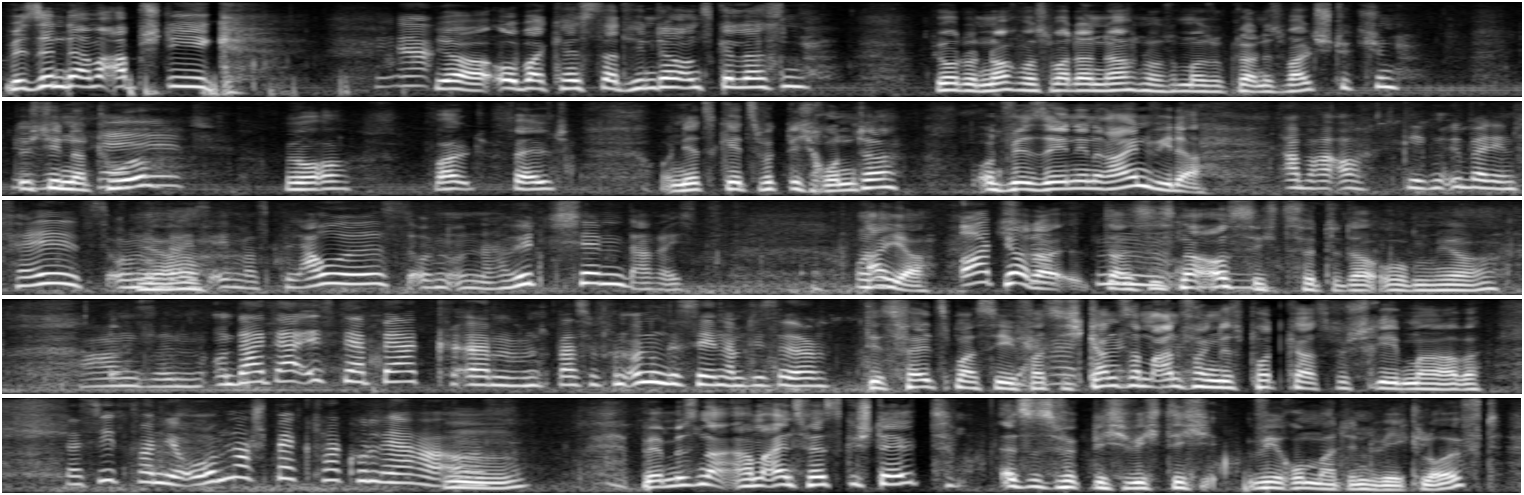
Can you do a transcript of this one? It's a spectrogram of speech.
Wir sind am Abstieg. Ja. Ja, Oberkest hat hinter uns gelassen. Ja, danach, was war danach? Noch mal so ein kleines Waldstückchen durch die Natur. Feld. Ja, Wald, Feld. Und jetzt geht's wirklich runter und wir sehen den Rhein wieder. Aber auch gegenüber den Fels. Und Ja. da ist irgendwas Blaues und, und ein Hütchen da rechts. Und ah ja. Ja, da, das ist eine Aussichtshütte da oben, ja. Wahnsinn. Und da, da ist der Berg, ähm, was wir von unten gesehen haben. Diese, Das Felsmassiv, was ich ganz am Anfang des Podcasts beschrieben habe. das sieht von hier oben noch spektakulärer aus. Wir müssen, haben eins festgestellt, es ist wirklich wichtig, wie rum man den Weg läuft.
